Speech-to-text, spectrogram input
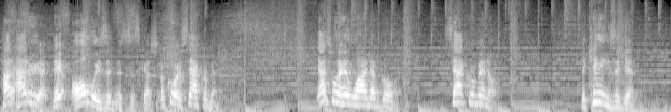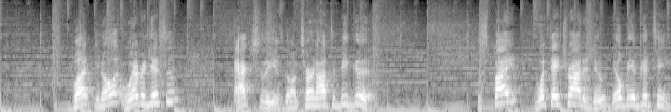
How, how do you? They're always in this discussion. Of course, Sacramento. That's where he'll wind up going. Sacramento. The Kings again. But you know what? Whoever gets him actually is going to turn out to be good. Despite what they try to do, they'll be a good team.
